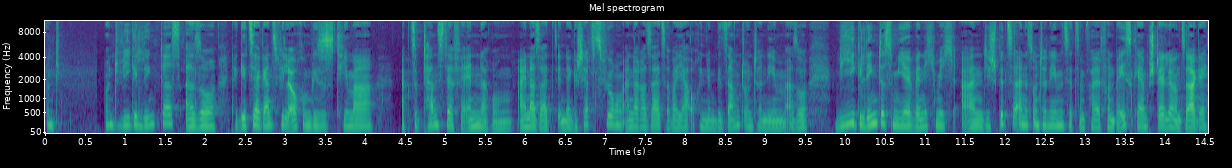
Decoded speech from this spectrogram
Und, und wie gelingt das? Also da geht es ja ganz viel auch um dieses Thema Akzeptanz der Veränderung. Einerseits in der Geschäftsführung, andererseits aber ja auch in dem Gesamtunternehmen. Also wie gelingt es mir, wenn ich mich an die Spitze eines Unternehmens jetzt im Fall von Basecamp stelle und sage,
